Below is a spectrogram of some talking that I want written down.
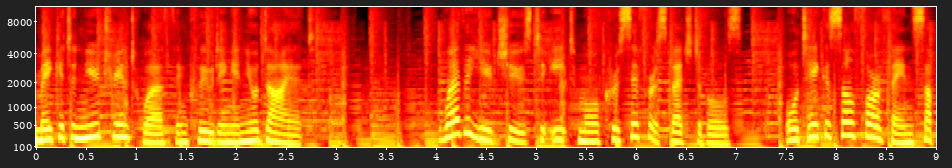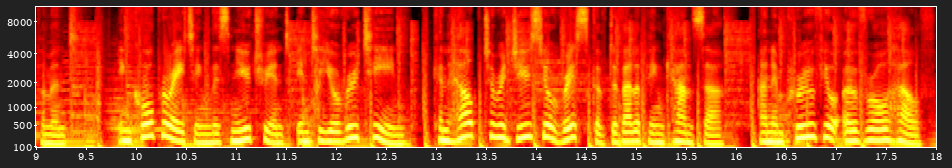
make it a nutrient worth including in your diet. Whether you choose to eat more cruciferous vegetables or take a sulforaphane supplement, Incorporating this nutrient into your routine can help to reduce your risk of developing cancer and improve your overall health.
